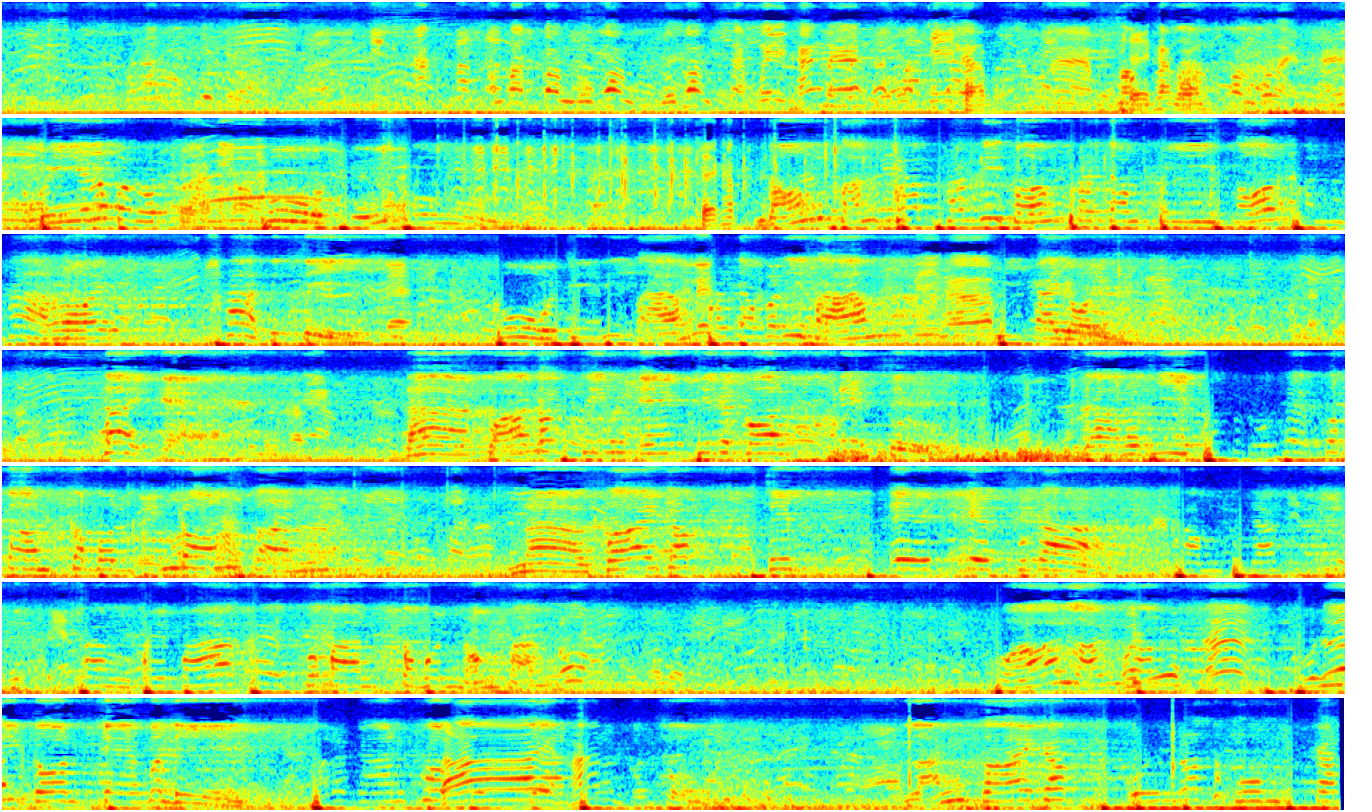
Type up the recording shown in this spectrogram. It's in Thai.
อะเอาปัดกล้องดูกล้องดูกล้องสับมืออีกครั้งนะโอเคครับอ่าโอเคครับผมกล้องเท่าไหร่วีรบุรุษผู้ถือองค์โอเคครับหนองสันครับครั้งที่สองประจำปี 2554ผู้ทีมที่สามประจำวันที่3มิกายน ได้แก่หน้าขวาครับสิงเอกธินกรเรียบสิวเจ้าหน้าที่พัสดุเทศบาลตำบลหนองสัน หน้าซ้ายครับสิบเอกเกษกาคำพยักษ์ช่างไฟฟ้าเทศบาลตำบลหนองสันขวาหลังครับคุณนิกรแกมณีพนักงานควบคุมการขนส่งหลังซ้ายครับคุณรัตภูมิกัน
